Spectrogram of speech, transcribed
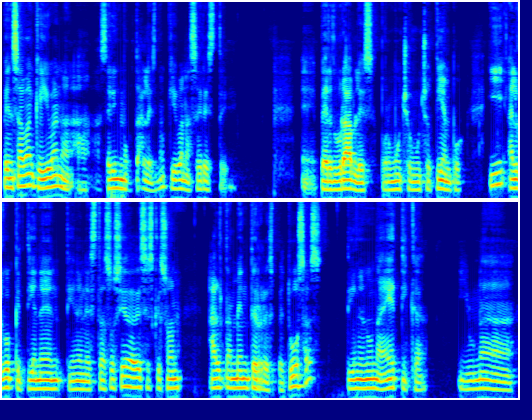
pensaban que iban a, ser inmortales, ¿no? que iban a ser este, eh, perdurables por mucho, mucho tiempo. Y algo que tienen, tienen estas sociedades es que son altamente respetuosas, tienen una ética y una,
